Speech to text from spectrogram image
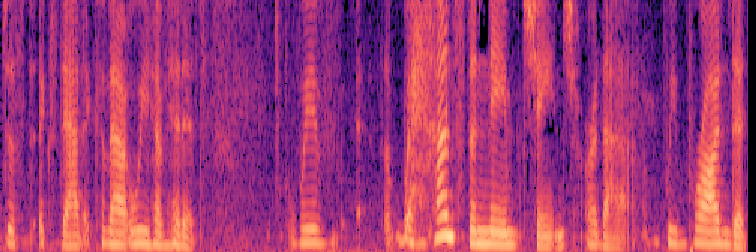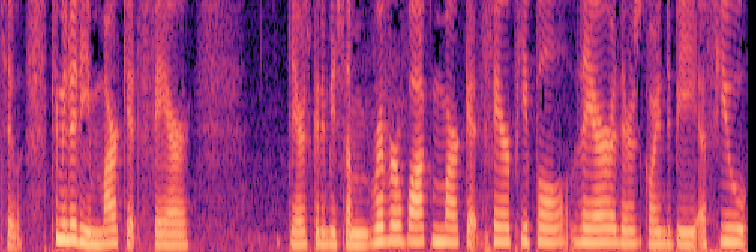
just ecstatic that we have hit it. We've hence the name change, or that we broadened it to community market fair. There's going to be some Riverwalk Market Fair people there. There's going to be a few,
